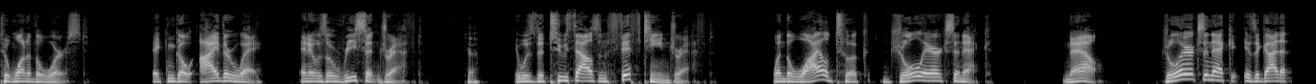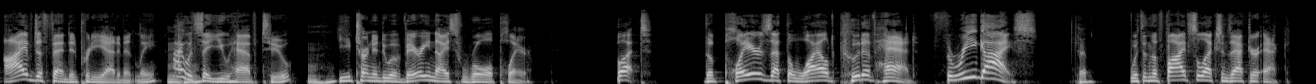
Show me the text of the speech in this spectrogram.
to one of the worst. It can go either way, and it was a recent draft. okay, It was the 2015 draft when the Wild took Joel Eriksson Ek. Now, Joel Eriksson Ek is a guy that I've defended pretty adamantly. I would mm-hmm. say you have too. Mm-hmm. He turned into a very nice role player. But the players that the Wild could have had, three guys okay. within the five selections after Ek.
